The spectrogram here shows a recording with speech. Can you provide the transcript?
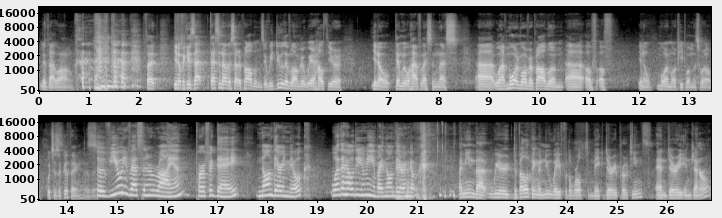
live that long? but, you know, because that, that's another set of problems. If we do live longer, we're healthier, you know, then we will have less and less uh, we'll have more and more of a problem uh, of, of you know, more and more people in this world, which is a good thing. So if you invest in Orion, perfect day, non-dairy milk, what the hell do you mean by non-dairy milk? I mean that we're developing a new way for the world to make dairy proteins and dairy in general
